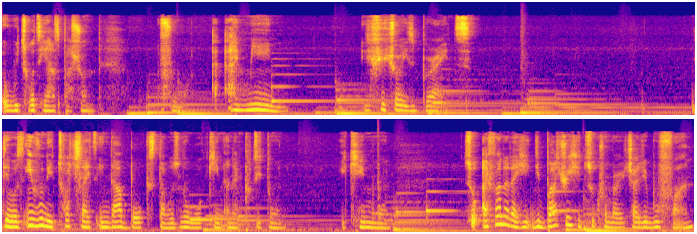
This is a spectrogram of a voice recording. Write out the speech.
with what he has passion for, I mean, the future is bright. There was even a torchlight in that box that was not working, and I put it on. It came on. So I found out that he, the battery he took from a rechargeable fan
